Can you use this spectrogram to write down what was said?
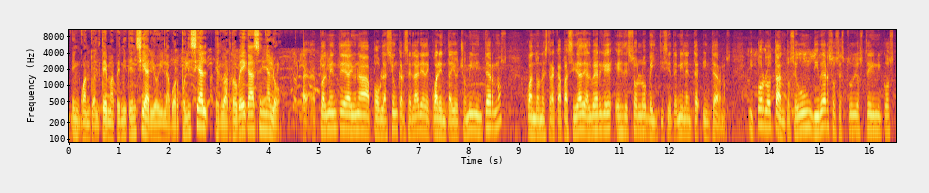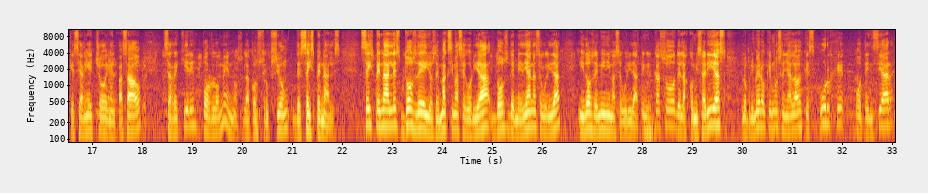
En cuanto al tema penitenciario y labor policial, Eduardo Vega señaló. Actualmente hay una población carcelaria de 48 mil internos, cuando nuestra capacidad de albergue es de solo 27 mil internos. Y por lo tanto, según diversos estudios técnicos que se han hecho en el pasado, se requieren por lo menos la construcción de seis penales. Seis penales, dos de ellos de máxima seguridad, dos de mediana seguridad y dos de mínima seguridad. En el caso de las comisarías, lo primero que hemos señalado es que urge potenciar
